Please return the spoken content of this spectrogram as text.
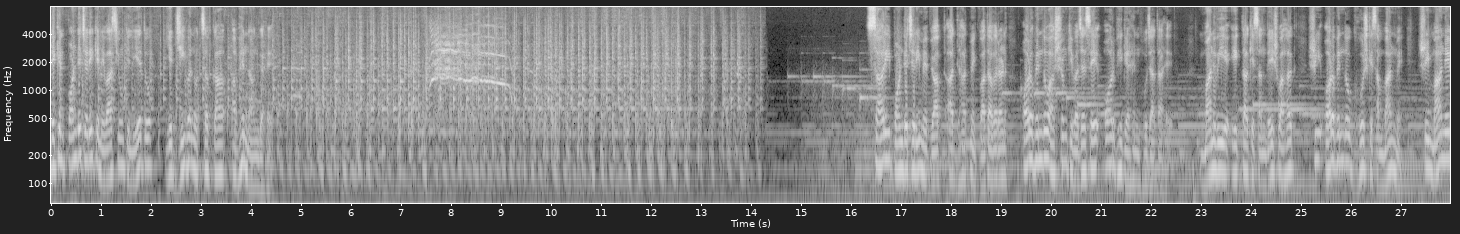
लेकिन पौंडीचेरी के निवासियों के लिए तो ये जीवन उत्सव का अभिन्न अंग है। सारी पौंडेचेरी में व्याप्त आध्यात्मिक वातावरण औरबिंदो आश्रम की वजह से और भी गहन हो जाता है। मानवीय एकता के संदेशवाहक श्री औरबिंदो घोष के सम्मान में श्री माँ ने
